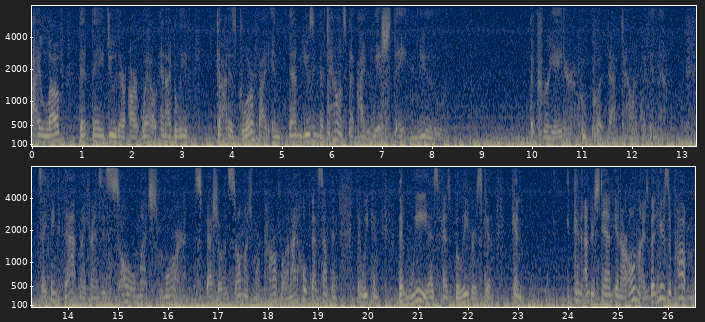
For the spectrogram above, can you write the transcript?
I love that they do their art well, and I believe God is glorified in them using their talents, but I wish they knew the Creator who put that talent. Because I think that, my friends, is so much more special and so much more powerful, and I hope that's something that we can, that we as as believers can can can understand in our own lives. But here's the problem.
